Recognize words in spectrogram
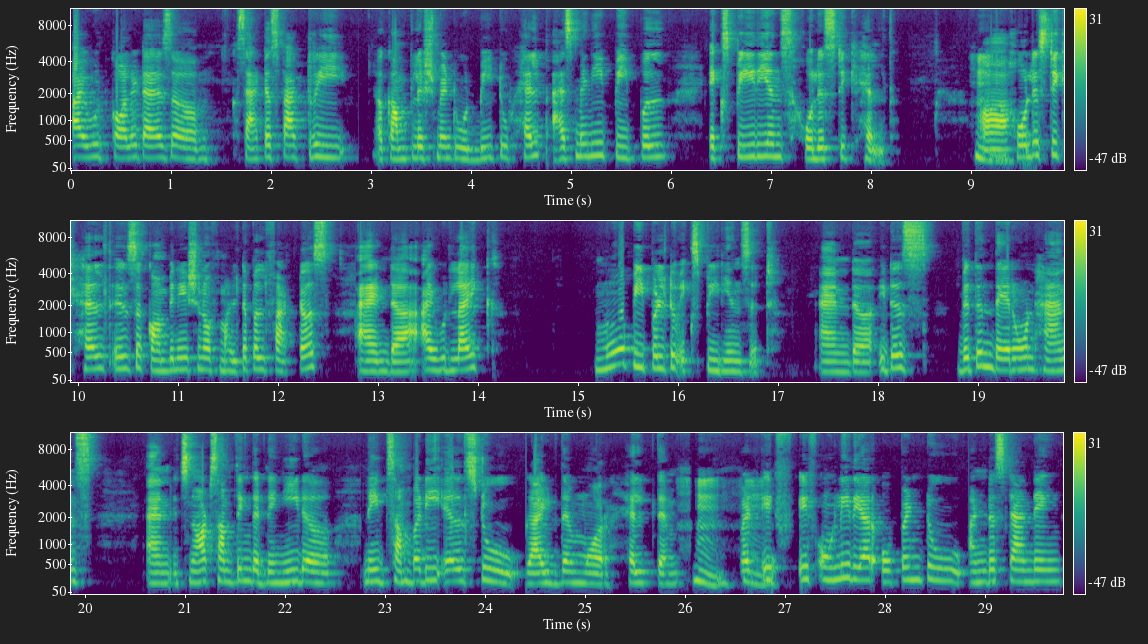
I would call it as a satisfactory accomplishment would be to help as many people experience holistic health. Uh, holistic health is a combination of multiple factors, and uh, I would like more people to experience it. And uh, it is within their own hands and it's not something that they need a need somebody else to guide them or help them Hmm. but if if only they are open to understanding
